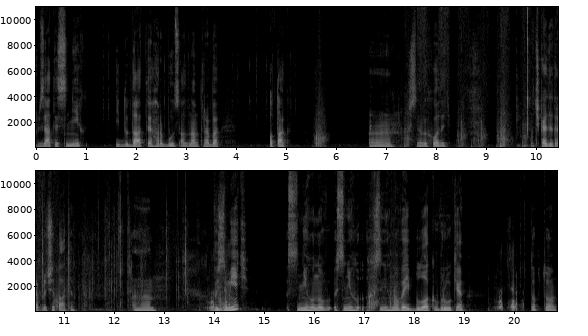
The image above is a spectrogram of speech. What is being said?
взяти сніг і додати гарбуз, але нам треба отак. Щось не виходить. Чекайте, треба прочитати. Е, візьміть снігонов... сніг... снігновий блок в руки. Тобто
